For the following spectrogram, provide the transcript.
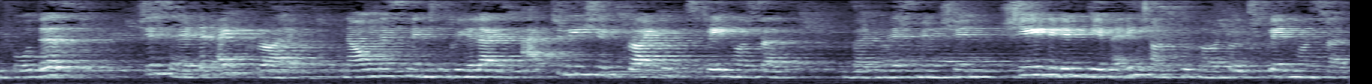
before this? She said that I cried. Now Miss Minchin realized actually she tried to explain herself. But Miss Minchin, she didn't give any chance to her to explain herself.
